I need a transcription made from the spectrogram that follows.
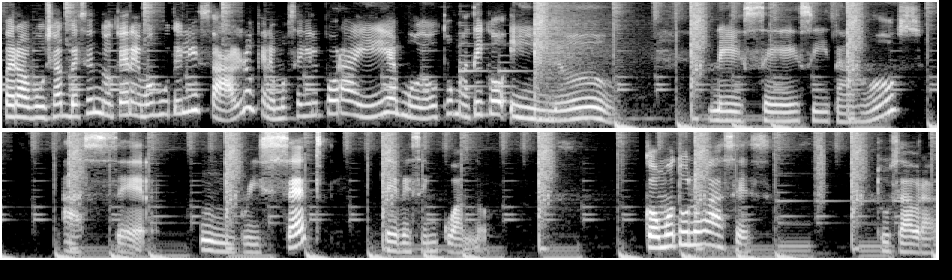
pero muchas veces no queremos utilizarlo, queremos seguir por ahí en modo automático y no. Necesitamos hacer un reset de vez en cuando. ¿Cómo tú lo haces? Tú sabrás.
